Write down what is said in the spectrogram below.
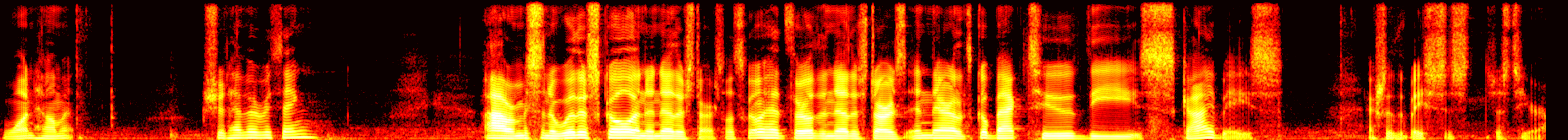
one helmet. Should have everything. Ah, we're missing a wither skull and a nether star. So let's go ahead throw the nether stars in there. Let's go back to the sky base. Actually, the base is just here.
